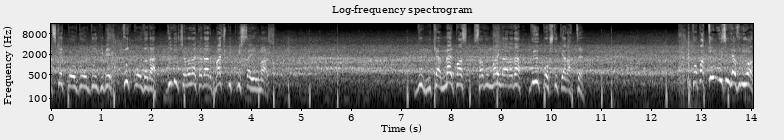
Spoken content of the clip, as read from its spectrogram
Basketbolda olduğu gibi futbolda da düdük çalana kadar maç bitmiş sayılmaz. Bu mükemmel pas savunmayla arada büyük boşluk yarattı. Topa tüm gücüyle vuruyor.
